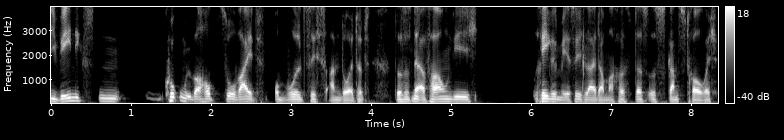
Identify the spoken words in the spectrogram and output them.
die wenigsten gucken überhaupt so weit, obwohl es sich andeutet. Das ist eine Erfahrung, die ich regelmäßig leider mache. Das ist ganz traurig.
